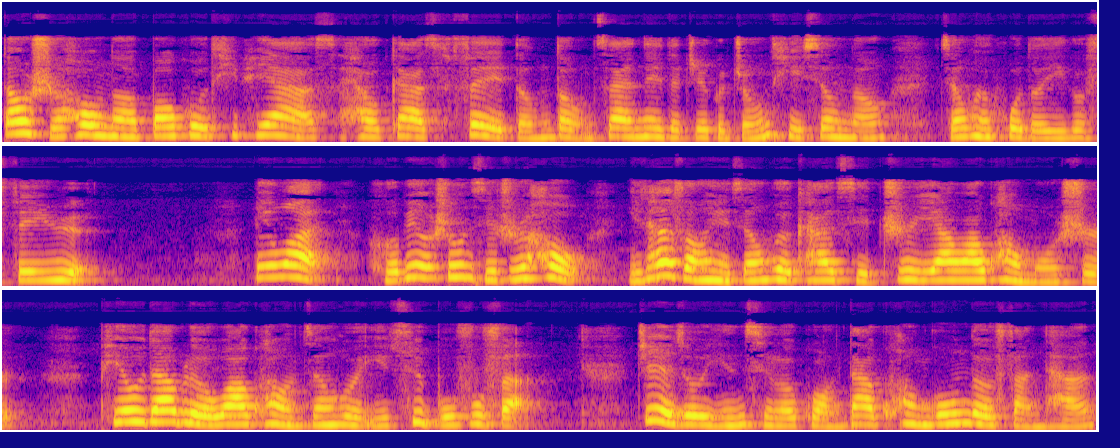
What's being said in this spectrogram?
到时候呢，包括 TPS 还有 Gas 费等等在内的这个整体性能将会获得一个飞跃。另外，合并升级之后，以太坊也将会开启质押挖矿模式，POW 挖矿将会一去不复返。这也就引起了广大矿工的反弹，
